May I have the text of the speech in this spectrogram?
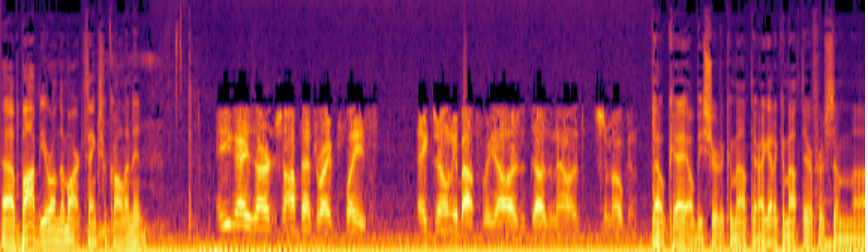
Uh, Bob, you're on the mark. Thanks for calling in. Hey, you guys aren't shopping at the right place. Eggs are only about three dollars a dozen now at Shamokin. Okay, I'll be sure to come out there. I got to come out there for some uh,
